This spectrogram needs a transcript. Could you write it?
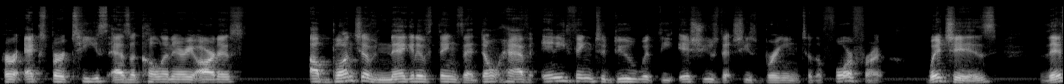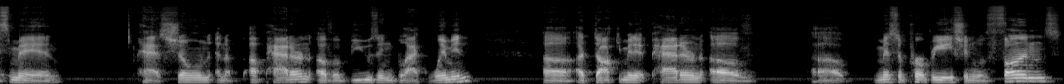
her expertise as a culinary artist, a bunch of negative things that don't have anything to do with the issues that she's bringing to the forefront, which is this man has shown an, a pattern of abusing Black women, uh, a documented pattern of uh, misappropriation with funds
